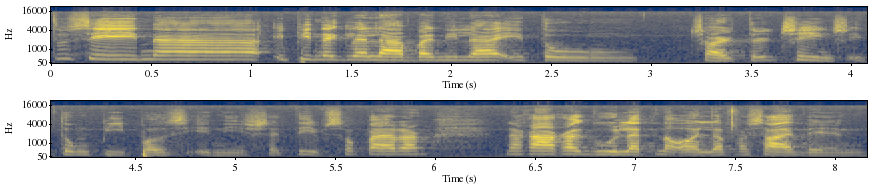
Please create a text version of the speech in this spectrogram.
to say na ipinaglalaban nila itong charter change, itong People's Initiative. So parang nakakagulat na all of a sudden,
